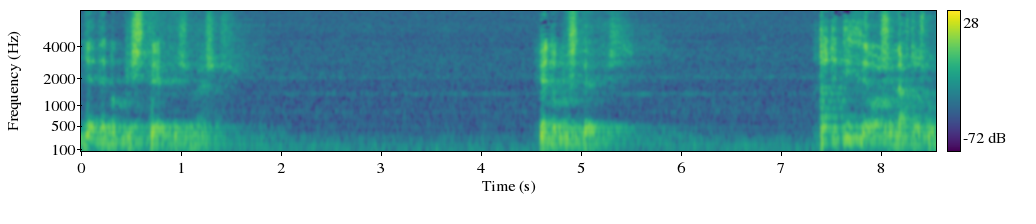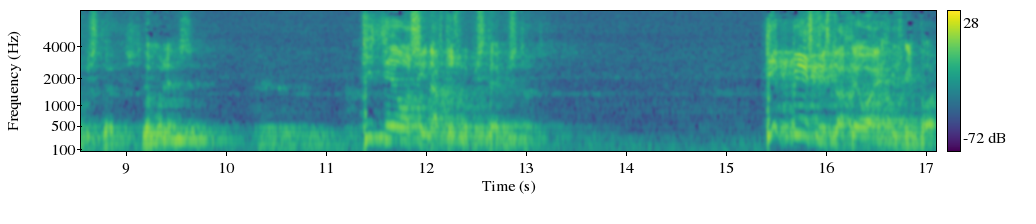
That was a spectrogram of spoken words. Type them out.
Γιατί δεν το πιστεύεις μέσα σου. Δεν το πιστεύεις. Τότε τι Θεός είναι αυτός που πιστεύεις δεν μου λες; Τι Θεός είναι αυτός που πιστεύεις τότε; τι πίστη στο Θεό έχεις λοιπόν.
